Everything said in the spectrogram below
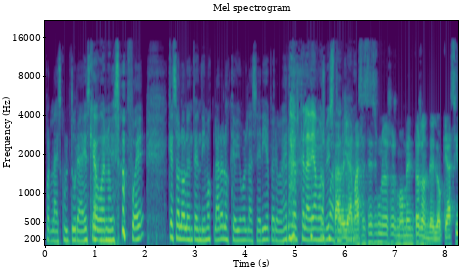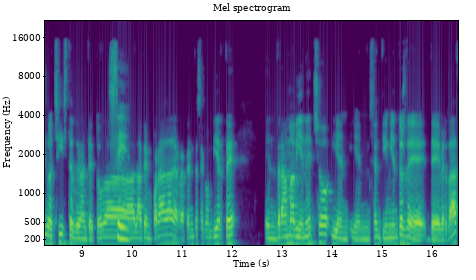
por la escultura esta. Qué bueno. Y eso fue que solo lo entendimos, claro, los que vimos la serie, pero era... Los que la habíamos visto. Claro, claro. y además ese es uno de esos momentos donde lo que ha sido chiste durante toda Sí. la temporada de repente se convierte en drama bien hecho y en, y en sentimientos de, de verdad.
